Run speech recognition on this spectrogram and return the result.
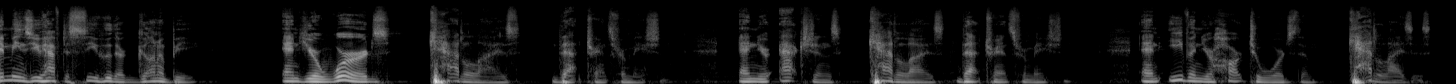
It means you have to see who they're gonna be. And your words catalyze that transformation. And your actions catalyze that transformation. And even your heart towards them catalyzes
